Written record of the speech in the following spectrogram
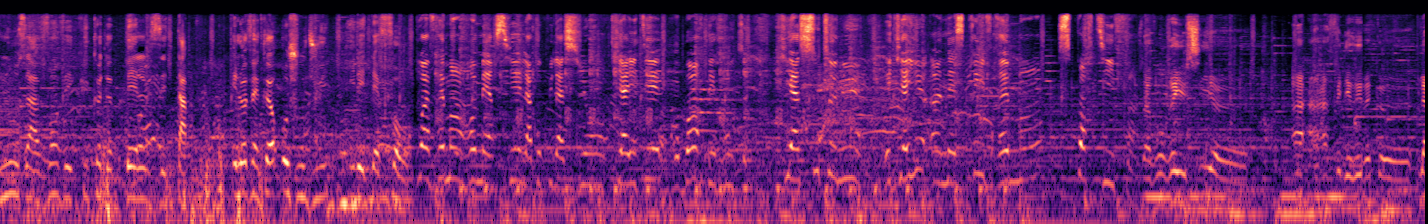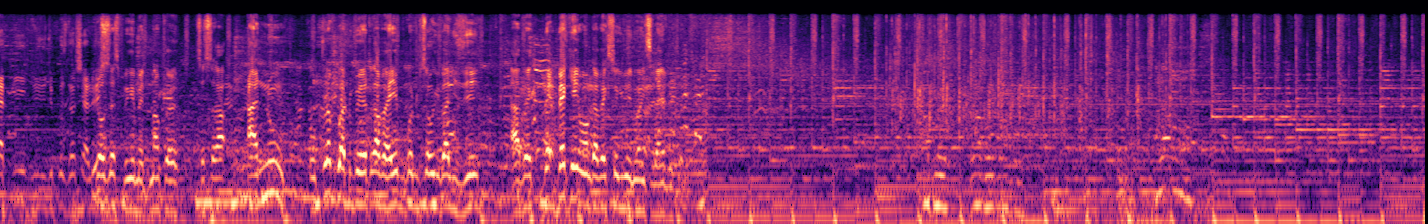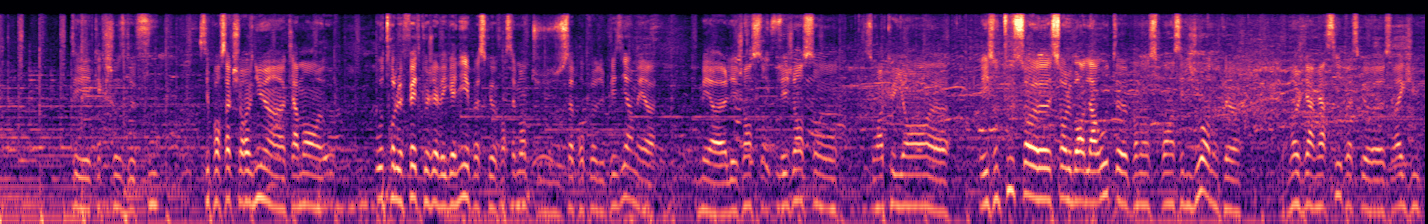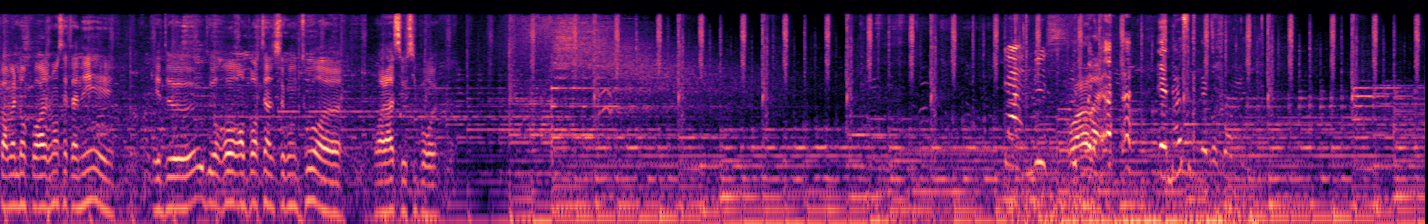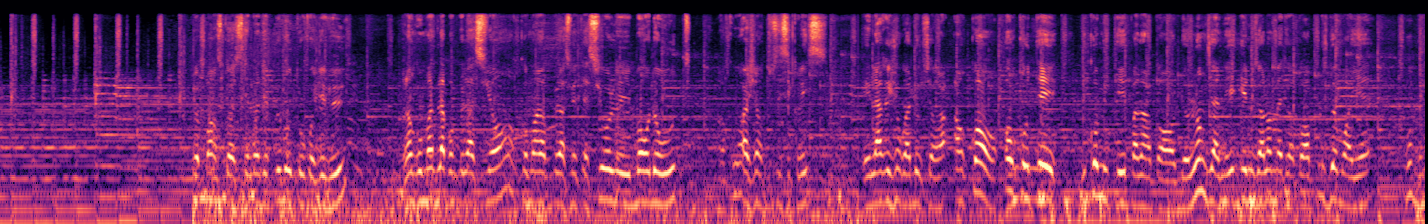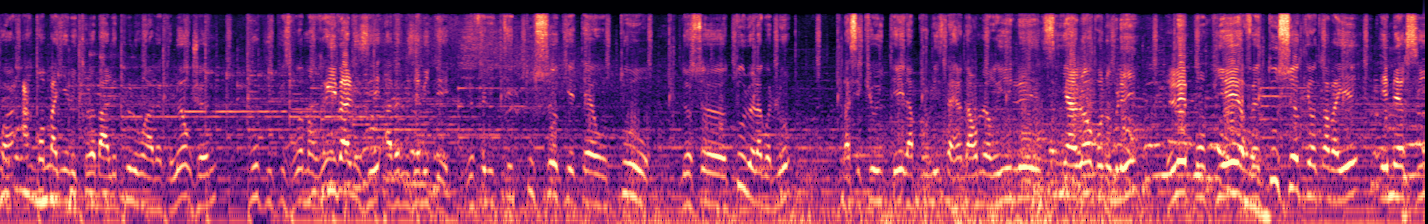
Nous avons vécu que de belles étapes. Et le vainqueur aujourd'hui, il était fort. On doit vraiment remercier la population qui a été au bord des routes, qui a soutenu et qui a eu un esprit vraiment sportif. Nous avons réussi euh, à, à- à fédérer avec euh, l'appui du, du président Chalus. J'ose espérer maintenant que ce sera à nous, au club guadeloupéen, de travailler pour que nous puissions rivaliser avec bec et avec ceux qui viennent ici l'année prochaine. C'était quelque chose de fou. C'est pour ça que je suis revenu, hein, clairement, euh, outre le fait que j'avais gagné, parce que forcément tu, ça procure du plaisir, mais, euh, mais euh, les gens, sont, les gens sont, sont accueillants euh, et ils sont tous sur, sur le bord de la route euh, pendant, pendant ces 10 jours. Donc euh, moi je les remercie parce que c'est vrai que j'ai eu pas mal d'encouragement cette année et, et de, de remporter un second tour, euh, voilà, c'est aussi pour eux. Et merci pour Je pense que c'est l'un des plus beaux tours que j'ai vu. L'engouement de la population, comment la population était sur les bords de route, encourageant tous ces cyclistes. Et la région Guadeloupe sera encore aux côtés du comité pendant encore de longues années et nous allons mettre encore plus de moyens pour pouvoir accompagner les clubs à aller plus loin avec leurs jeunes pour qu'ils puissent vraiment rivaliser avec les invités. Je félicite tous ceux qui étaient autour de ce tour de la Guadeloupe la sécurité, la police, la gendarmerie, les signaleurs qu'on oublie, les pompiers, enfin tous ceux qui ont travaillé. Et merci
